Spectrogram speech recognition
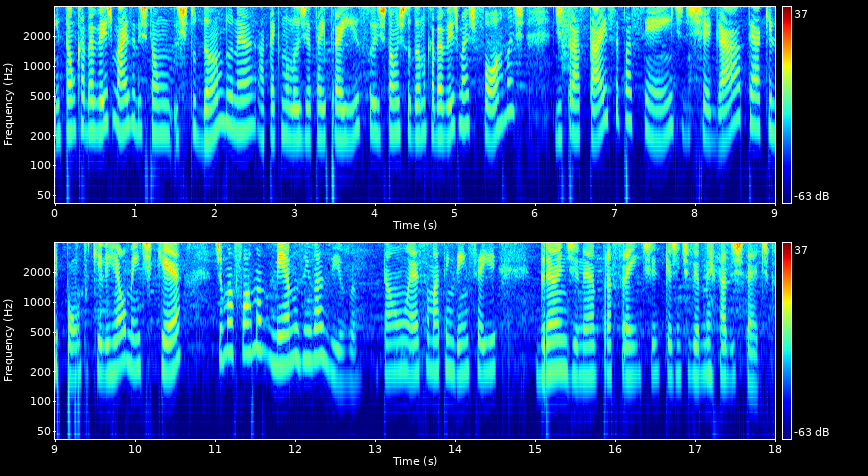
Então, cada vez mais eles estão estudando, né? A tecnologia está aí para isso. Eles estão estudando cada vez mais formas de tratar esse paciente, de chegar até aquele ponto que ele realmente quer, de uma forma menos invasiva. Então, essa é uma tendência aí grande, né, para frente que a gente vê no mercado de estética.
